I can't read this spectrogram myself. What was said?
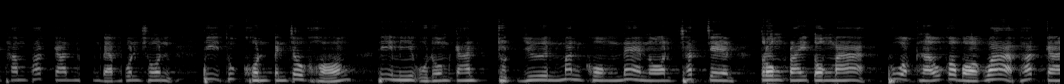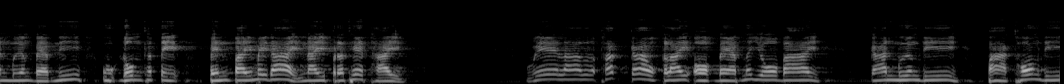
ๆทำพักการเมืองแบบมวลชน ที่ทุกคนเป็นเจ้าของที่มีอุดมการจุดยืนมั่นคงแน่นอนชัดเจน ตรงไปตรงมา พวกเขาก็บอกว่าพักการเมืองแบบนี้อุดมคติเป็นไปไม่ได้ในประเทศไทย เวลาพักก้าวไกลออกแบบนโยบาย การเมืองดี ปากท้องดี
